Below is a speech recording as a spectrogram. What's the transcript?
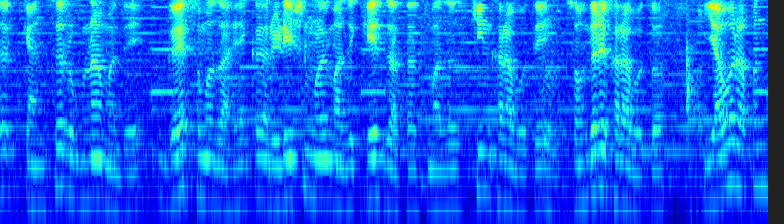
सर कॅन्सर रुग्णामध्ये गैरसमज आहे का? रेडिएशनमुळे माझे केस जातात माझं स्किन खराब होते सौंदर्य खराब होतं. यावर आपण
